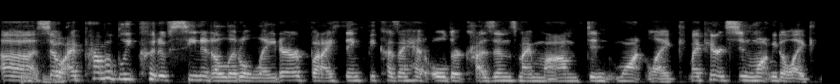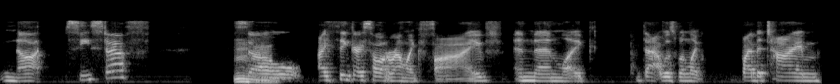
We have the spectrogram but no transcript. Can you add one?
Uh so I probably could have seen it a little later, but I think because I had older cousins, my mom didn't want like my parents didn't want me to like not see stuff. Mm-hmm. So I think I saw it around like 5 and then like that was when like by the time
